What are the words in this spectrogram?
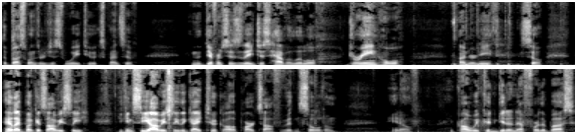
The bus ones are just way too expensive. And the difference is they just have a little drain hole underneath. So the headlight buckets, obviously, you can see obviously the guy took all the parts off of it and sold them. You know, he probably couldn't get enough for the bus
